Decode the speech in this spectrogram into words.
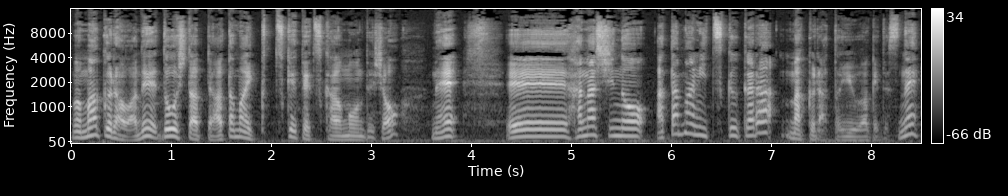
まあ、枕はねどうしたって頭にくっつけて使うもんでしょ？ね。えー、話の頭につくから枕というわけですね。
